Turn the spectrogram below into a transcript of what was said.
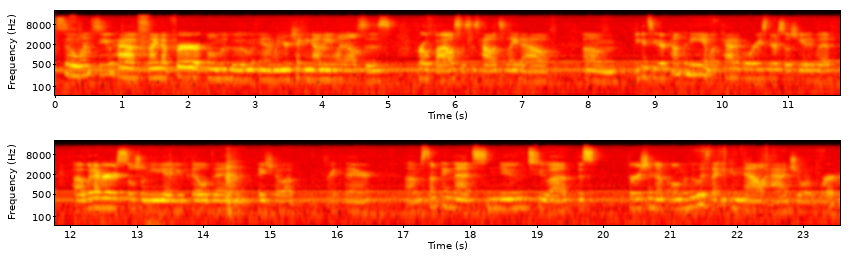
So once you have signed up for Omahu and when you're checking out anyone else's profiles, this is how it's laid out. Um, you can see their company and what categories they're associated with. Uh, whatever social media you filled in, they show up right there. Um, something that's new to uh, this version of Omahu is that you can now add your work.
